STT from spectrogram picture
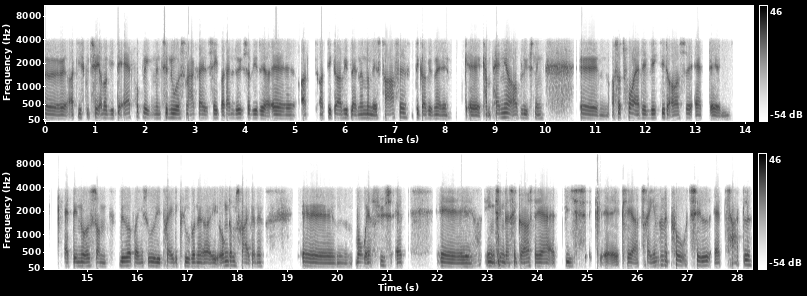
øh, at diskutere, hvorvidt det er et problem, men til nu at snakke reelt set, hvordan løser vi det. Øh, og, og det gør vi blandt andet med straffe, det gør vi med øh, kampagner og oplysning. Øh, og så tror jeg, det er vigtigt også, at øh, at det er noget, som viderebringes ud i prædiklubberne og i ungdomsrækkerne, øh, hvor jeg synes, at øh, en ting, der skal gøres, det er, at vi øh, klæder trænerne på til at takle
